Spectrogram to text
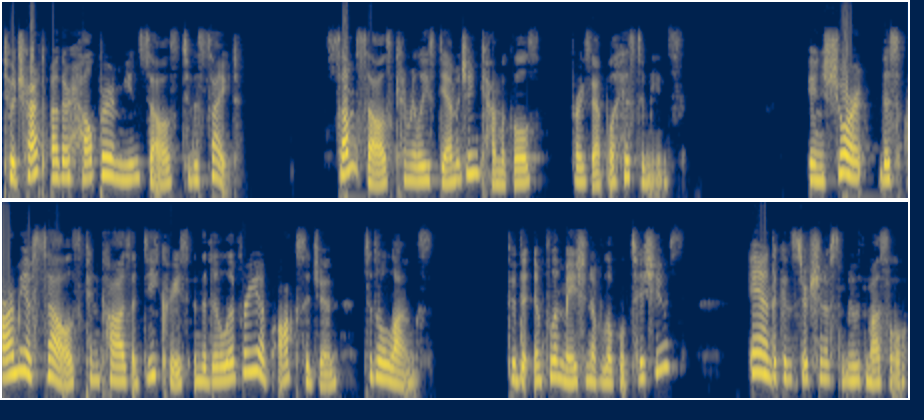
to attract other helper immune cells to the site. Some cells can release damaging chemicals, for example histamines. In short, this army of cells can cause a decrease in the delivery of oxygen to the lungs, through the inflammation of local tissues and the constriction of smooth muscle,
